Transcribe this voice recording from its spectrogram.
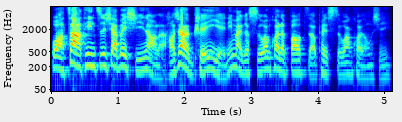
哇，乍听之下被洗脑了，好像很便宜耶。你买个十万块的包，只要配十万块东西。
